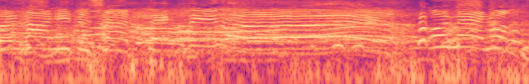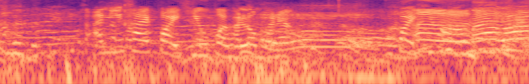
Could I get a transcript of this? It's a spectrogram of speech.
ค่อนข้างที่จะชัดเซ็กซี่เลยโอ้ยแม่ล่วงอันนี้ใครปล่อยคิวปล่อยพัดลมปะเนี่ยปล่อยคิวหน้าบ้าน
